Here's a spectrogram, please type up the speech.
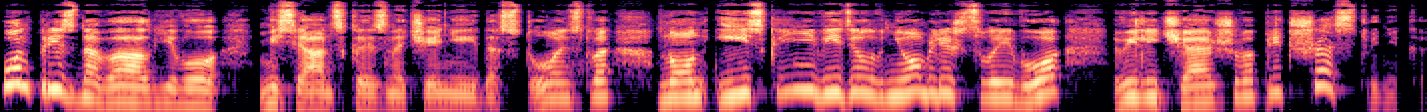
Он признавал его мессианское значение и достоинство, но он искренне видел в нем лишь своего величайшего предшественника.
